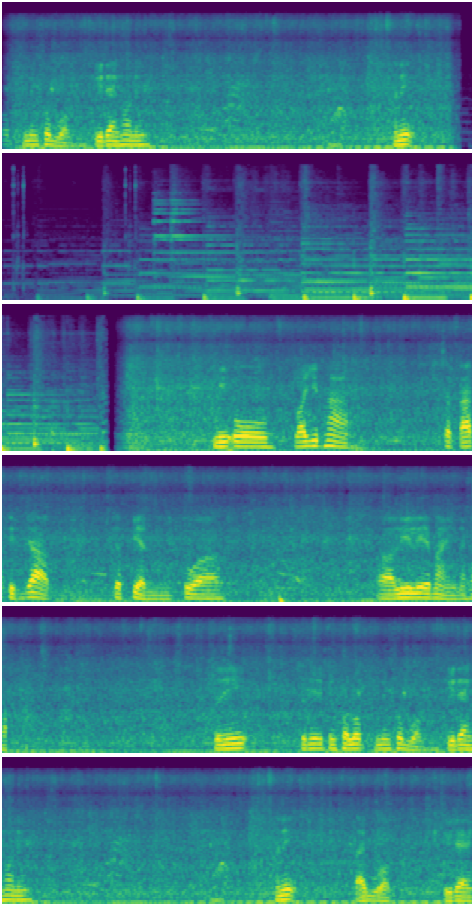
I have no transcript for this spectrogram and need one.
ลบนี่ก็บวกสีแดงเท่านี้อันนี้มีโอร้อยยี่ห้าสตาร์ติดยากจะเปลี่ยนตัวรีเลย์ใหม่นะครับ ตัวนี้ตัวนี้เป็นข้อลบนี่ข้อบวกสีแดงเท่านี้ อันนี้สายบวกสีแดง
